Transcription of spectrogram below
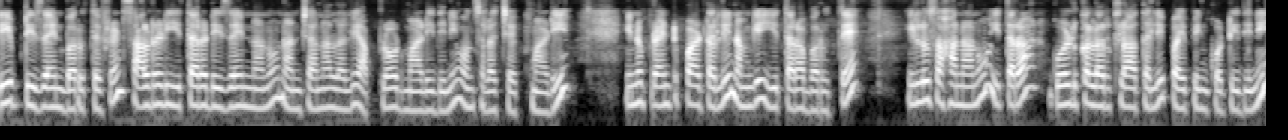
ಲೀಪ್ ಡಿಸೈನ್ ಬರುತ್ತೆ ಫ್ರೆಂಡ್ಸ್. ಆಲ್ರೆಡಿ ಈ ಥರ ಡಿಸೈನ್ ನಾನು ನನ್ನ ಚಾನಲಲ್ಲಿ ಅಪ್ಲೋಡ್ ಮಾಡಿದ್ದೀನಿ. ಒಂದು ಸಲ ಚೆಕ್ ಮಾಡಿ. ಇನ್ನು ಫ್ರಂಟ್ ಪಾರ್ಟಲ್ಲಿ ನಮಗೆ ಈ ಥರ ಬರುತ್ತೆ. ಇಲ್ಲೂ ಸಹ ನಾನು ಈ ಥರ ಗೋಲ್ಡ್ ಕಲರ್ ಕ್ಲಾತಲ್ಲಿ ಪೈಪಿಂಗ್ ಕೊಟ್ಟಿದ್ದೀನಿ.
